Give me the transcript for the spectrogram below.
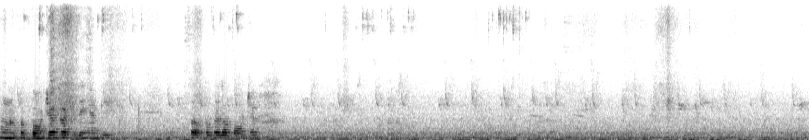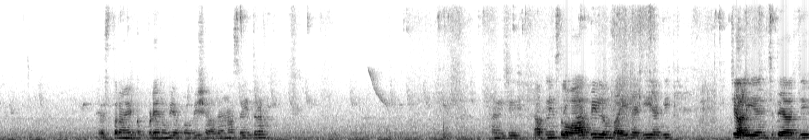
ਹੁਣ ਆਪਾਂ ਪੌਂਚਾ ਕੱਟਦੇ ਹਾਂ ਜੀ। ਸਭ ਤੋਂ ਪਹਿਲਾਂ ਪੌਂਚਾ। ਇਸ ਤਰ੍ਹਾਂ ਇਹ ਕੱਪੜੇ ਨੂੰ ਵੀ ਆਪਾਂ ਵਿਛਾ ਲੈਣਾ ਸਹੀ ਤਰ੍ਹਾਂ। ਹਾਂਜੀ, ਆਪਣੀ ਸਲਵਾਰ ਦੀ ਲੰਬਾਈ ਹੈਗੀ ਹੈਗੀ 40 ਇੰਚ ਤਿਆਰ ਜੀ।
